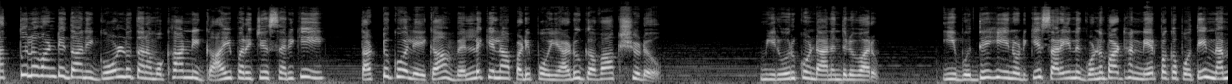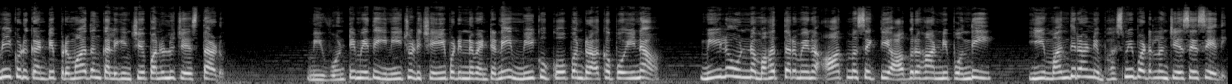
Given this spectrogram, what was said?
కత్తుల వంటి దాని గోళ్ళు తన ముఖాన్ని గాయపరిచేసరికి తట్టుకోలేక వెల్లకిలా పడిపోయాడు గవాక్షుడు. మీరూరుకోండి ఆనందులు వారు ఈ బుద్ధిహీనుడికి సరైన గుణపాఠం నేర్పకపోతే నమీకుడి కంటే ప్రమాదం కలిగించే పనులు చేస్తాడు. మీ ఒంటి మీద ఈ నీచుడు చేయబడిన వెంటనే మీకు కోపం రాకపోయినా మీలో ఉన్న మహత్తరమైన ఆత్మశక్తి ఆగ్రహాన్ని పొంది ఈ మందిరాన్ని భస్మీపటలం చేసేసేది.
